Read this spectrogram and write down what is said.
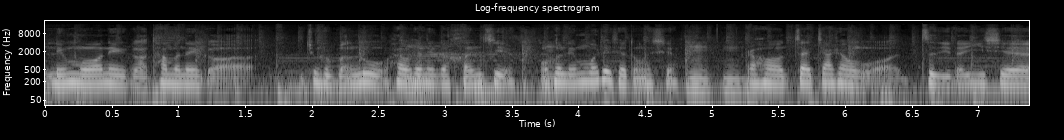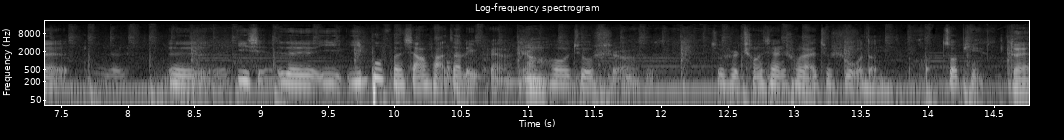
临摹那个他们那个就是纹路，还有他那个痕迹，我会临摹这些东西，嗯嗯。然后再加上我自己的一些呃一些呃一一部分想法在里边，然后就是就是呈现出来就是我的作品。对，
